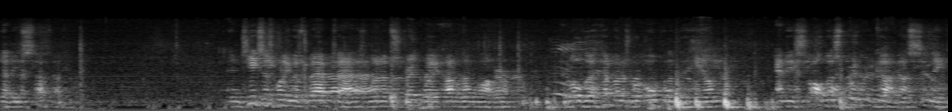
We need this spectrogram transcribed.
That he suffered. And Jesus, when he was baptized, went up straightway out of the water. And lo, the heavens were opened unto him, and he saw the Spirit of God descending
